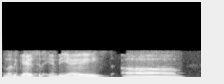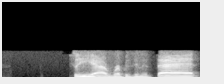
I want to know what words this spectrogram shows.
litigation NBA. Um, so he have represented that.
